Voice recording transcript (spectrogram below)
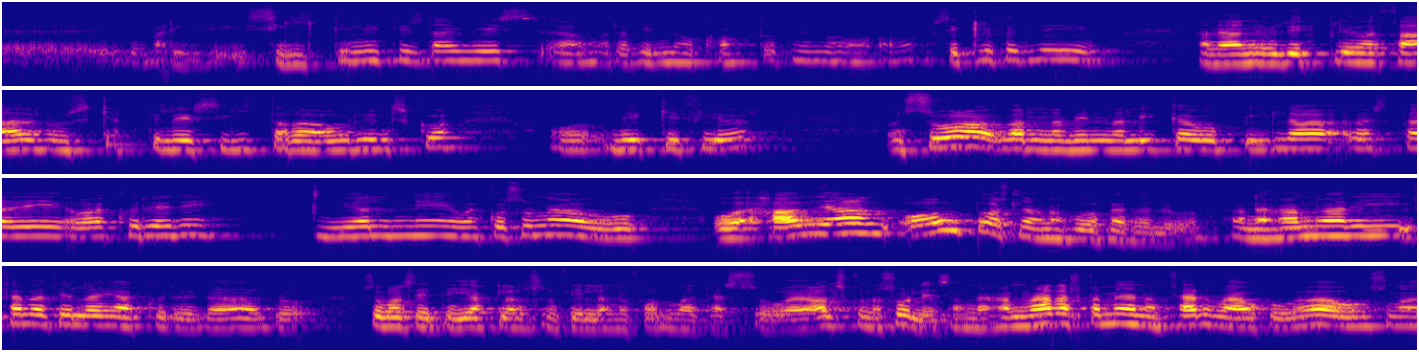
uh, var í síldinni til dæmis, hann var að vinna á kontornum á, á Siglufjörði og hann hefur upplifað það, svona skemmtileg síldara árin sko og mikið fjör. Og svo var hann að vinna líka á bílaverstaði á Akureyri, Mjölni og eitthvað svona og, og hafði all ofbáslegan að húa ferðalögun. Þannig að hann var í ferðarfélagi Akureyrar og svo var hann setið í Jöklansson-félaginu formað þess og alls konar svoleiðis. Þannig að hann var alltaf með hann ferða áhuga og svona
